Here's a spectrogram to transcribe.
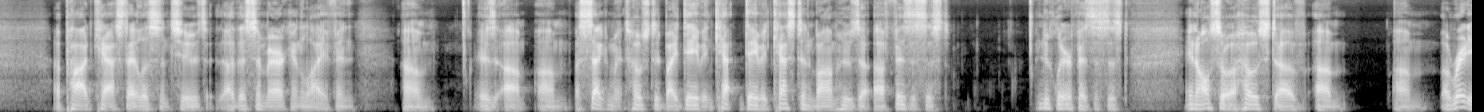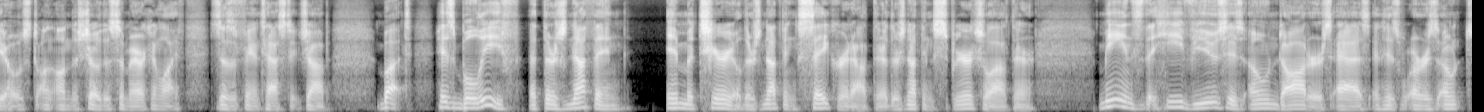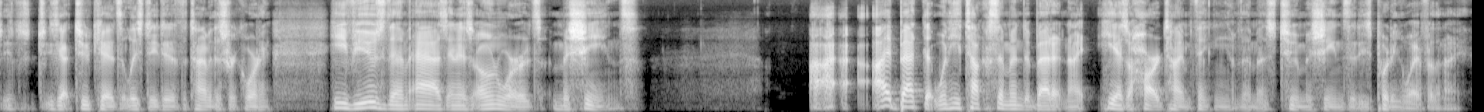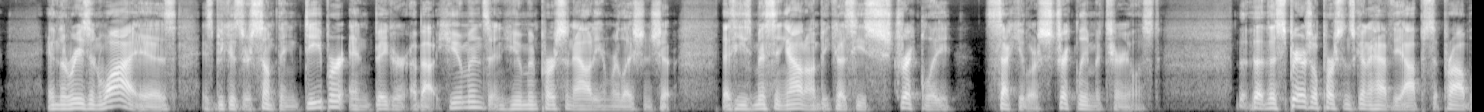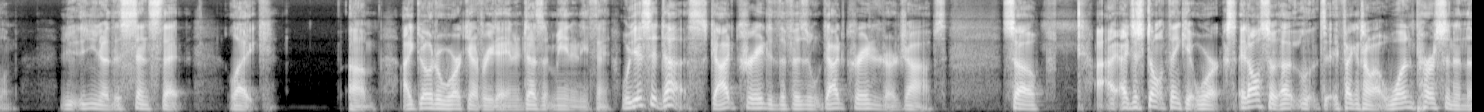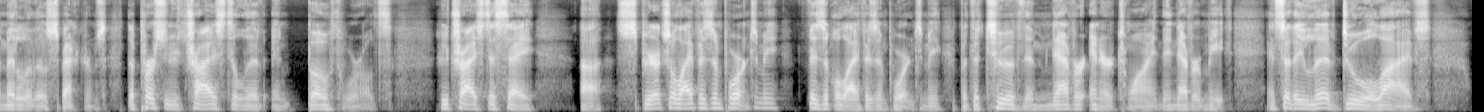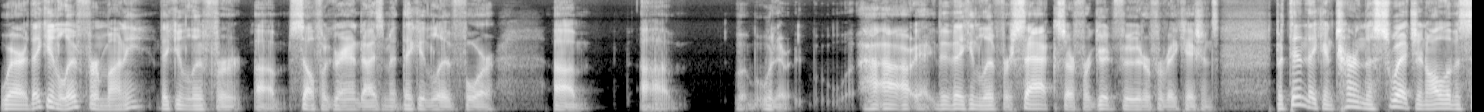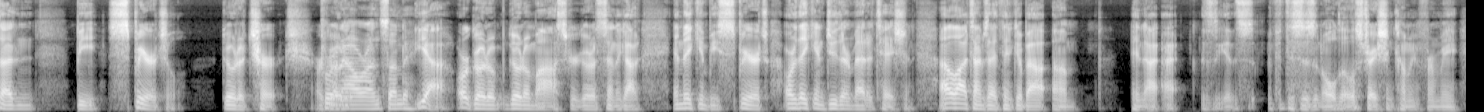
a podcast I listened to, uh, This American Life, and um, is um, um, a segment hosted by David Ke- David Kestenbaum, who's a, a, physicist, nuclear physicist, and also a host of um, um, a radio host on, on the show This American Life. He does a fantastic job, but his belief that there's nothing immaterial, there's nothing sacred out there, there's nothing spiritual out there means that he views his own daughters as and his or his own he's got two kids at least he did at the time of this recording he views them as in his own words machines I, I bet that when he tucks them into bed at night, he has a hard time thinking of them as two machines that he's putting away for the night. And the reason why is is because there's something deeper and bigger about humans and human personality and relationship that he's missing out on because he's strictly secular, strictly materialist. The, the, the spiritual person's going to have the opposite problem. You, you, know, the sense that, like, um, I go to work every day and it doesn't mean anything. Well, yes, it does. God created the physical, God created our jobs. So I, I just don't think it works. It also, uh, if I can talk about one person in the middle of those spectrums, the person who tries to live in both worlds, who tries to say, uh, spiritual life is important to me, physical life is important to me, but the two of them never intertwine. They never meet. And so they live dual lives where they can live for money, they can live for uh, self aggrandizement, they can live for um, uh, whatever. How, they can live for sex or for good food or for vacations. But then they can turn the switch and all of a sudden be spiritual go to church or for an to, hour on Sunday. Yeah, or go to go to mosque or go to synagogue, and they can be spiritual, or they can do their meditation. A lot of times, I think about, um, and I, I this, this is an old illustration coming from me.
